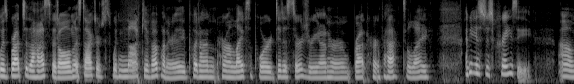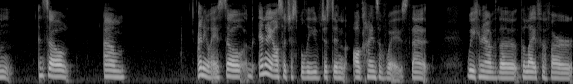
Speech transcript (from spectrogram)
was brought to the hospital and this doctor just would not give up on her. They put on her on life support did a surgery on her and brought her back to life. I mean it's just crazy. Um, and so um, anyway so and i also just believe just in all kinds of ways that we can have the the life of our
